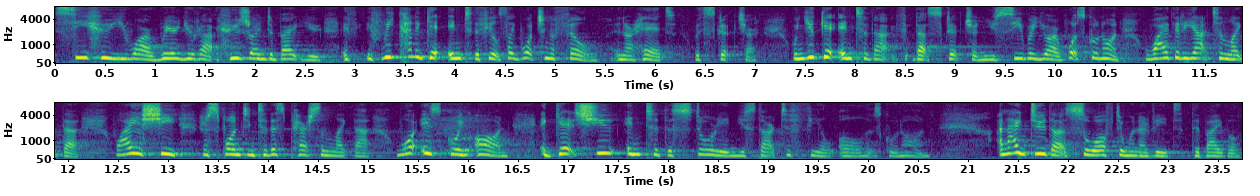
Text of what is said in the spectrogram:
See who you are, where you're at, who's round about you. If, if we kind of get into the field, it's like watching a film in our head with scripture. When you get into that, that scripture and you see where you are, what's going on? Why are they reacting like that? Why is she responding to this person like that? What is going on? It gets you into the story and you start to feel all that's going on. And I do that so often when I read the Bible.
